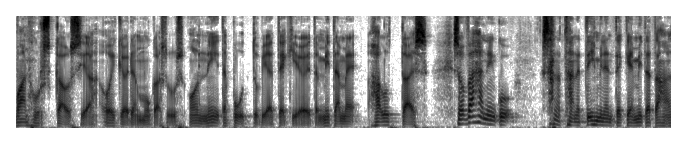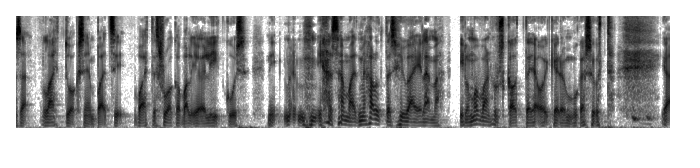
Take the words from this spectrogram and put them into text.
vanhurskaus ja oikeudenmukaisuus on niitä puuttuvia tekijöitä, mitä me haluttaisiin. Se on vähän niin kuin sanotaan, että ihminen tekee mitä tahansa laihtuakseen, paitsi vaihtaisi ruokavalio ja liikkuisi. Niin me, ihan sama, että me haluttaisiin hyvä elämä ilman vanhurskautta ja oikeudenmukaisuutta. Ja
